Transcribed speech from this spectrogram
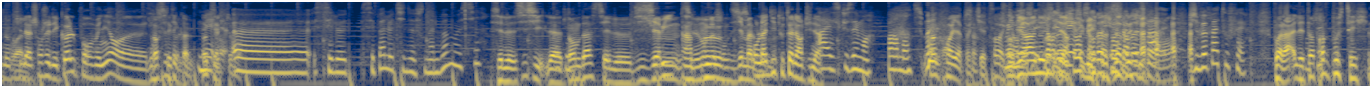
Donc Voilà. il a changé d'école pour venir euh, dans, Dans cette école. Mais Exactement. euh, c'est le, c'est pas le titre de son album aussi? C'est le si si la Ok. Donda c'est le dixième Oui, c'est le nom de son dixième On album. l'a dit tout à l'heure, Gina. Ah, excusez-moi, pardon. C'est pas incroyable, t'inquiète. On mais dirait un auditeur. je, je veux pas, je tout faire. Voilà, elle est en train de poster. C'est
